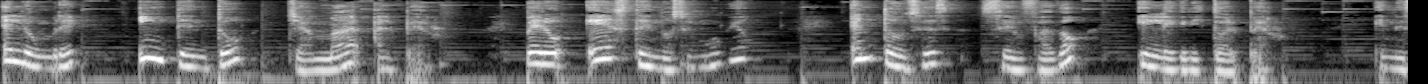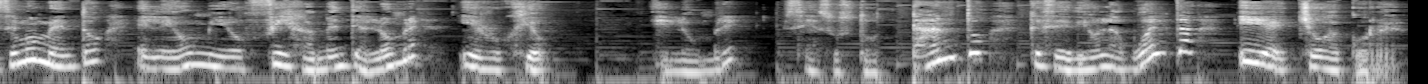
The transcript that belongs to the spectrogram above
El hombre intentó llamar al perro, pero éste no se movió. Entonces se enfadó y le gritó al perro. En ese momento el león miró fijamente al hombre y rugió. El hombre se asustó tanto que se dio la vuelta y echó a correr.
